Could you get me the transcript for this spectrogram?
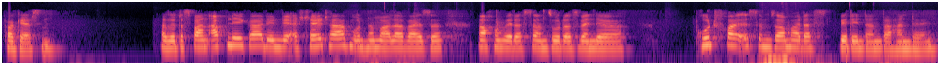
vergessen. Also das war ein Ableger, den wir erstellt haben und normalerweise machen wir das dann so, dass wenn der brutfrei ist im Sommer, dass wir den dann behandeln.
